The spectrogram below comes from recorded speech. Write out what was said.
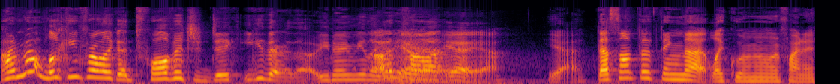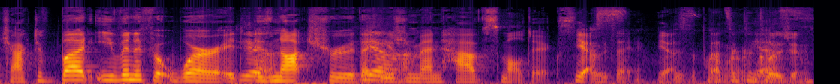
I'm not looking for like a 12 inch dick either, though. You know what I mean? Like, Oh, yeah, not, yeah, yeah. Yeah, that's not the thing that like women would find attractive. But even if it were, it is Yeah. not true that Yeah. Asian men have small dicks. I would say. yes, the that's a where- conclusion.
